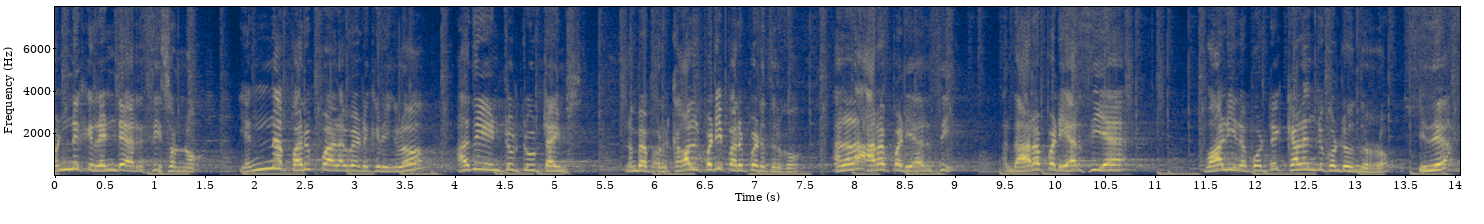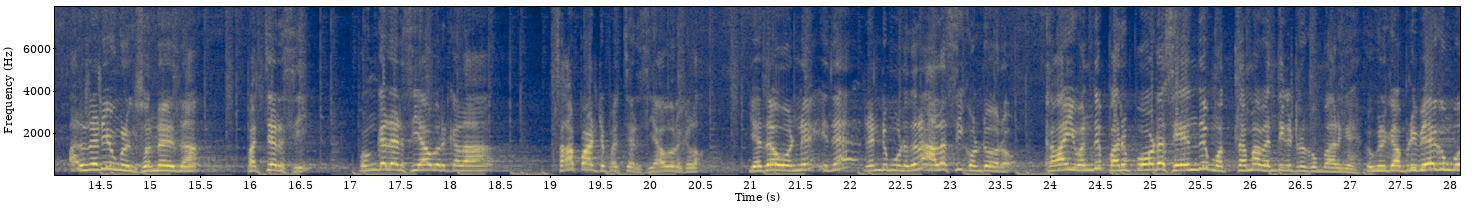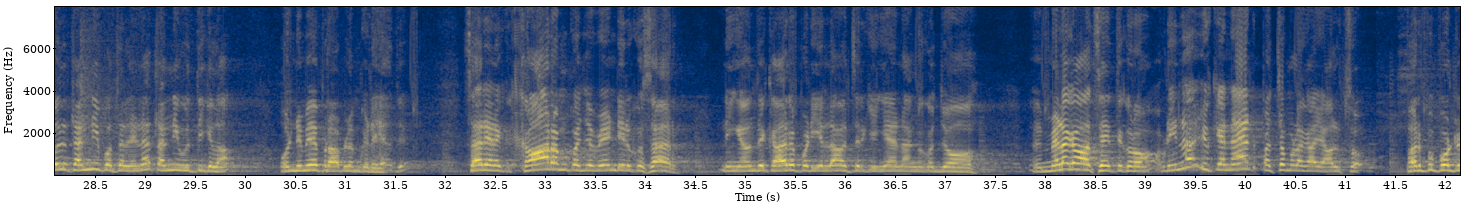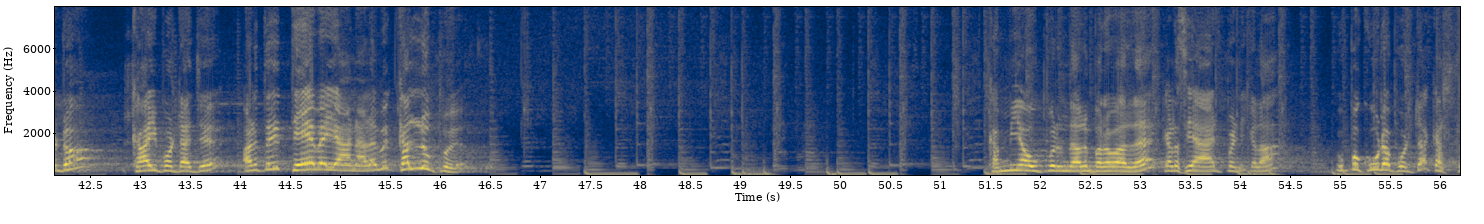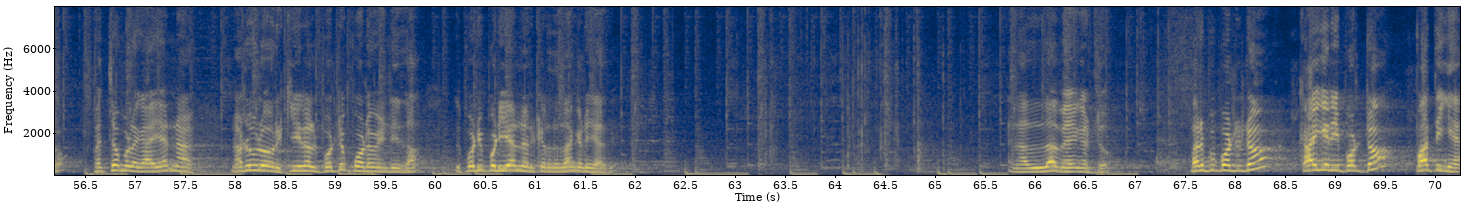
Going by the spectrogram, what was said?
ஒன்றுக்கு ரெண்டு அரிசி சொன்னோம். என்ன பருப்பு அளவு எடுக்கிறீங்களோ அது இன்ட்டு டூ டைம்ஸ் நம்ம இப்போ ஒரு கால் படி பருப்பு எடுத்திருக்கோம். அதனால் அரைப்படி அரிசி. அந்த அரைப்படி அரிசியை வாளியில் போட்டு களைஞ்சு கொண்டு வந்துடுறோம். இது ஆல்ரெடி உங்களுக்கு சொன்னது தான் பச்சரிசி. பொங்கல் அரிசியாகவும் இருக்கலாம். சாப்பாட்டு பச்சரிசியாகவும் இருக்கலாம். ஏதோ ஒன்று இதை ரெண்டு மூணு தடவை அலசி கொண்டு வரும். காய் வந்து பருப்போடு சேர்ந்து மொத்தமாக வெந்துக்கிட்டு இருக்கும் பாருங்கள் உங்களுக்கு அப்படி வேகும்போது தண்ணி பத்தலைன்னா தண்ணி ஊற்றிக்கலாம் ஒன்றுமே ப்ராப்ளம் கிடையாது. சார் எனக்கு காரம் கொஞ்சம் வேண்டியிருக்கும் சார். நீங்கள் வந்து காரப்பொடியெல்லாம் வச்சுருக்கீங்க. நாங்கள் கொஞ்சம் மிளகாய் சேர்த்துக்கிறோம். அப்படின்னா யூ கேன் ஆட் பச்சை மிளகாய் ஆல்சோ பருப்பு போட்டுட்டோம் காய் போட்டாச்சு. அடுத்து தேவையான அளவு கல்லுப்பு. கம்மியாக உப்பு இருந்தாலும் பரவாயில்ல. கடைசியாக ஆட் பண்ணிக்கலாம். உப்பு கூட போட்டால் கஷ்டம். பச்சை மிளகாயை ந நடுவில் ஒரு கீரல் போட்டு போட வேண்டியதுதான். இது பொடி பொடியாக இருக்கிறதுலாம் கிடையாது. நல்லா வேகட்டும். பருப்பு போட்டுட்டோம் காய்கறி போட்டோம் பார்த்தீங்க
